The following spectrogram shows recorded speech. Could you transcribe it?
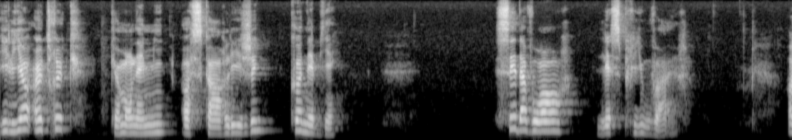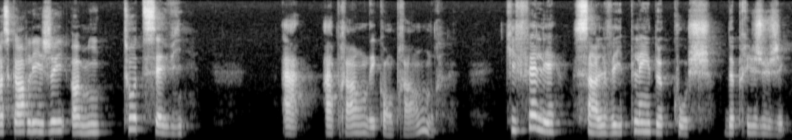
Il y a un truc que mon ami Oscar Léger connaît bien. C'est d'avoir l'esprit ouvert. Oscar Léger a mis toute sa vie à apprendre et comprendre qu'il fallait s'enlever plein de couches de préjugés.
